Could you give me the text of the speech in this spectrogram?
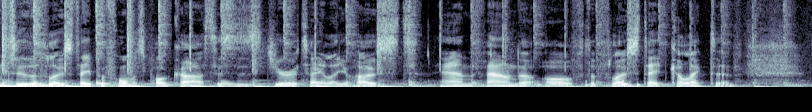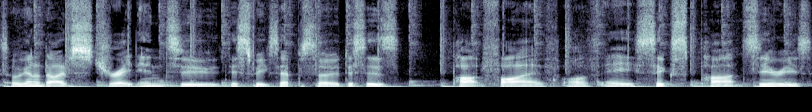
to the Flow State Performance Podcast. This is Jira Taylor, your host and the founder of the Flow State Collective. So, we're going to dive straight into this week's episode. This is part five of a six part series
